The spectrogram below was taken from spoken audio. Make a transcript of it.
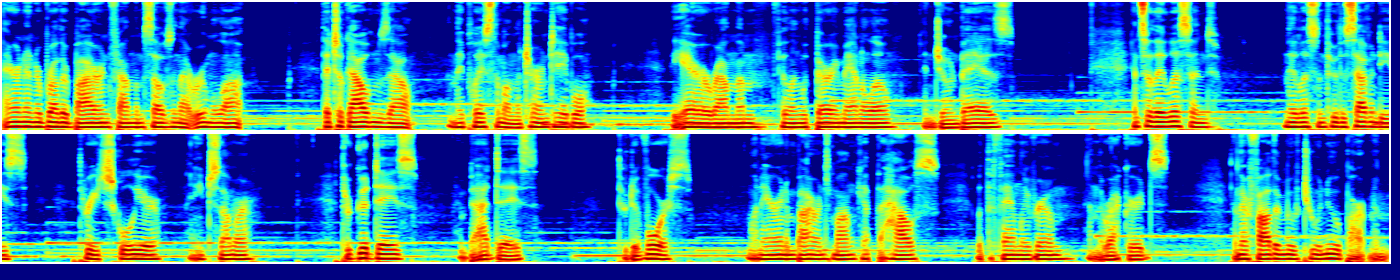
Erin and her brother Byron found themselves in that room a lot. They took albums out and they placed them on the turntable, the air around them filling with Barry Manilow and Joan Baez. And so they listened. They listened through the 70s, through each school year and each summer, through good days and bad days, through divorce, when Erin and Byron's mom kept the house with the family room and the records, and their father moved to a new apartment.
